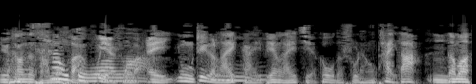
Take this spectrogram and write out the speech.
因为刚才咱们反复也说了，哎，用这个来改编来解构的数量太大，嗯那么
